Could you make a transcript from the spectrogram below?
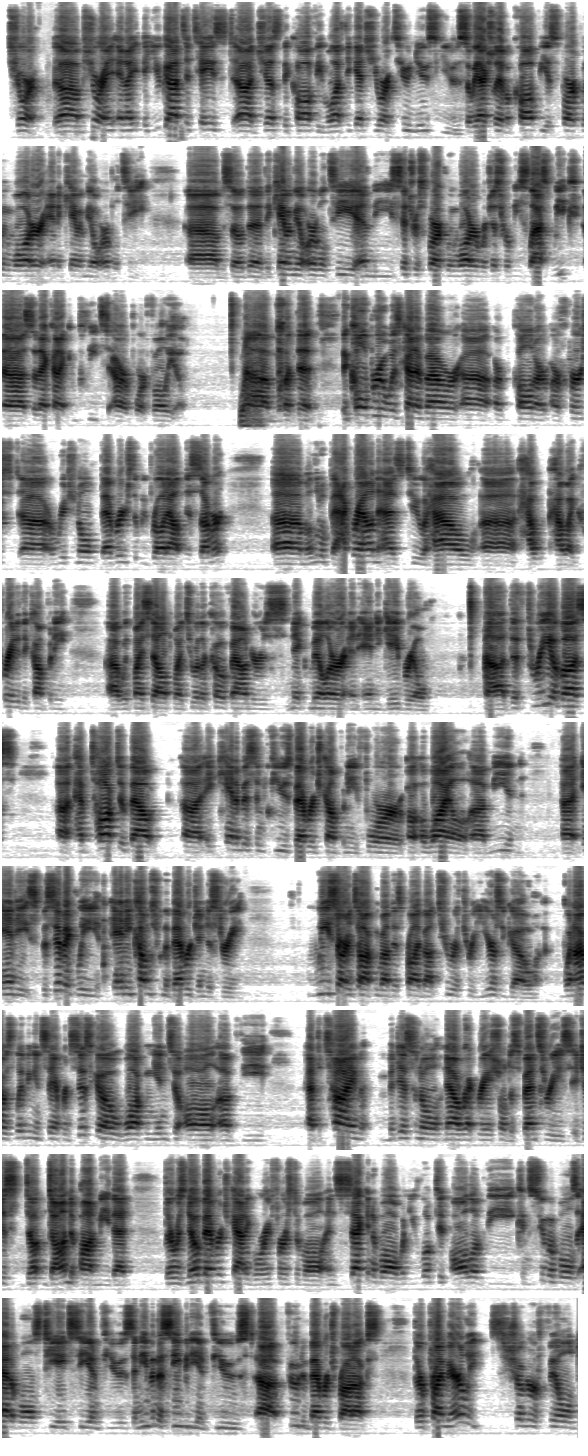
Sure, um, sure, and, I, you got to taste uh, just the coffee. We'll have to get you our two new SKUs. So we actually have a coffee, a sparkling water, and a chamomile herbal tea. Um, so the the chamomile herbal tea and the citrus sparkling water were just released last week. Uh, so that kind of completes our portfolio. Wow. Um, but the the cold brew was kind of our uh, our our, our first uh, original beverage that we brought out this summer um, a little background as to how uh, how how I created the company uh, with myself, my two other co-founders, Nick Miller and Andy Gabriel. Uh, the three of us have talked about a cannabis-infused beverage company for a, a while. Me and Andy specifically, Andy comes from the beverage industry. We started talking about this probably about two or three years ago when I was living in San Francisco, walking into all of the at the time medicinal, now recreational dispensaries, it just dawned upon me that there was no beverage category, first of all. And second of all, when you looked at all of the consumables, edibles, THC infused, and even the CBD infused uh, food and beverage products, they're primarily sugar filled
